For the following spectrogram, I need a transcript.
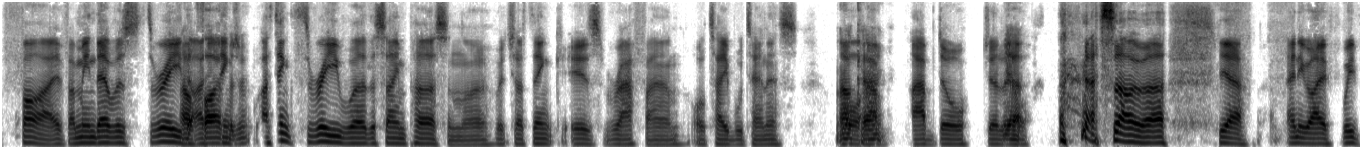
five. I mean, there was three that I think was it? I think three were the same person though, which I think is Rafan or table tennis. or Okay. Ab- Abdul Jalil. so uh yeah. Anyway, we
